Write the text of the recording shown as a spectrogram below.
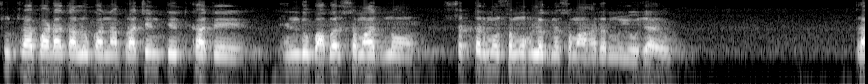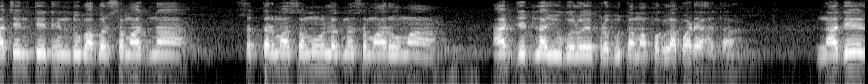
સુત્રાપાડા તાલુકાના પ્રાચીન તીર્થ ખાતે હિન્દુ બાબર સમાજનો સત્તરમો સમૂહ લગ્ન સમારંભ યોજાયો. પ્રાચીન તીર્થ હિન્દુ બાબર સમાજના સત્તરમા સમૂહ લગ્ન સમારોહમાં આઠ જેટલા યુગલોએ પ્રભુતામાં પગલાં પાડ્યા હતા. નાદેર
